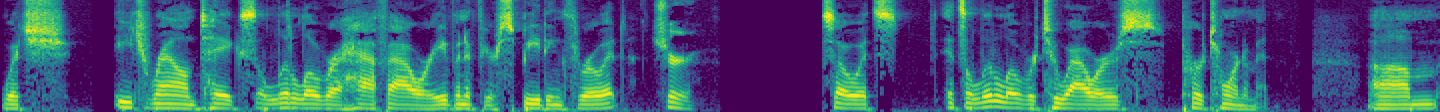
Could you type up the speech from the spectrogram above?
which each round takes a little over a half hour, even if you're speeding through it. Sure. So it's it's a little over two hours per tournament. Um,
